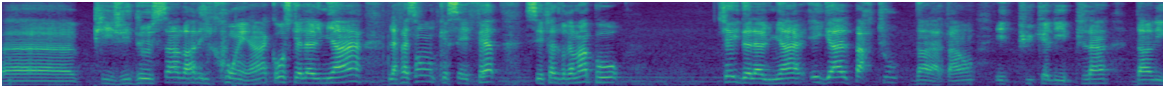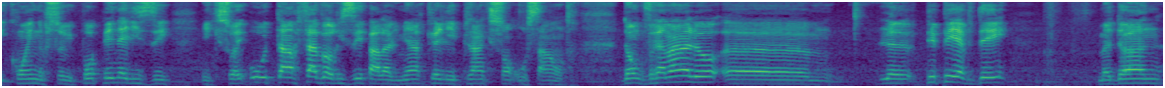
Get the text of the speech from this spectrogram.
Euh, puis j'ai 200 dans les coins, hein, à cause que la lumière, la façon que c'est fait, c'est fait vraiment pour qu'il y ait de la lumière égale partout dans la tente et puis que les plans dans les coins ne soient pas pénalisés et qu'ils soient autant favorisés par la lumière que les plans qui sont au centre. Donc vraiment là, euh, le PPFD me donne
